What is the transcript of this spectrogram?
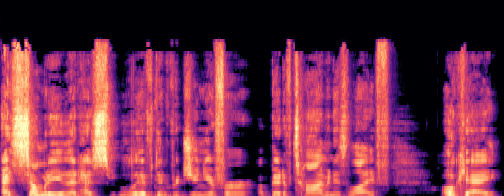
as somebody that has lived in Virginia for a bit of time in his life, okay,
